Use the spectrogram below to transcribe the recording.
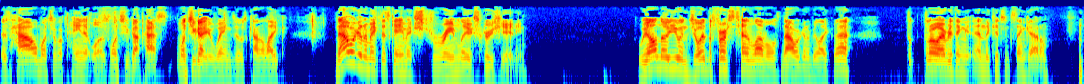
Is how much of a pain it was once you got past, once you got your wings. It was kind of like, now we're gonna make this game extremely excruciating. We all know you enjoyed the first ten levels. Now we're gonna be like, eh, th- throw everything in the kitchen sink at them.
